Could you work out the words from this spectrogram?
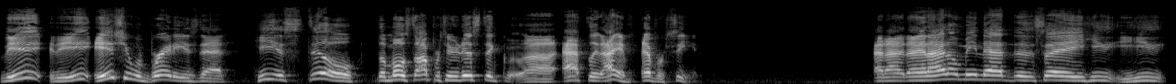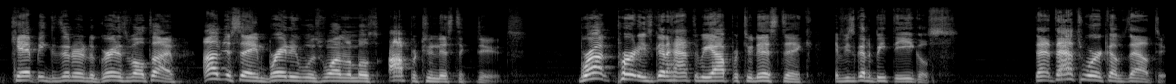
The the issue with Brady is that he is still the most opportunistic uh, athlete I have ever seen and I and I don't mean that to say he he can't be considered the greatest of all time. I'm just saying Brady was one of the most opportunistic dudes. Brock Purdy's gonna have to be opportunistic if he's gonna beat the Eagles. That that's where it comes down to.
